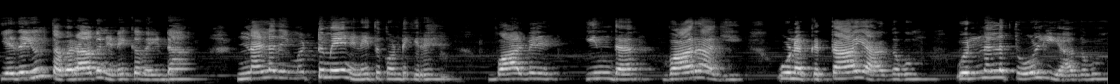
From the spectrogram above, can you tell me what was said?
எதையும் தவறாக நினைக்க வேண்டாம். நல்லதை மட்டுமே நினைத்து கொண்டுகிறேன் வாழ்வில் இந்த வாராகி உனக்கு தாயாகவும் ஒரு நல்ல தோழியாகவும்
